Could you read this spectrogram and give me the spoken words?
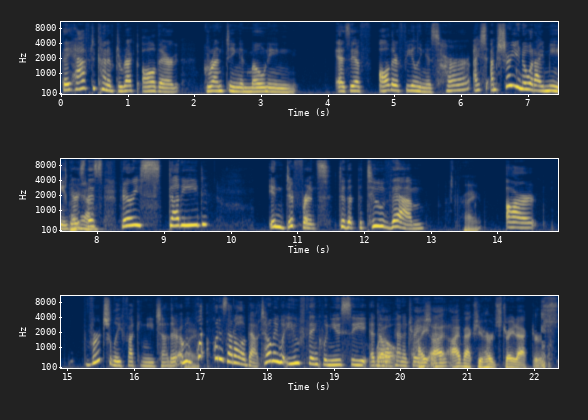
they have to kind of direct all their grunting and moaning as if all they're feeling is her. I, am sure you know what I mean. Oh, There's yeah. this very studied indifference to that the two of them Right. are virtually fucking each other. I mean, Right. what what is that all about? Tell me what you think when you see a double Well, penetration. I, I, I've actually heard straight actors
